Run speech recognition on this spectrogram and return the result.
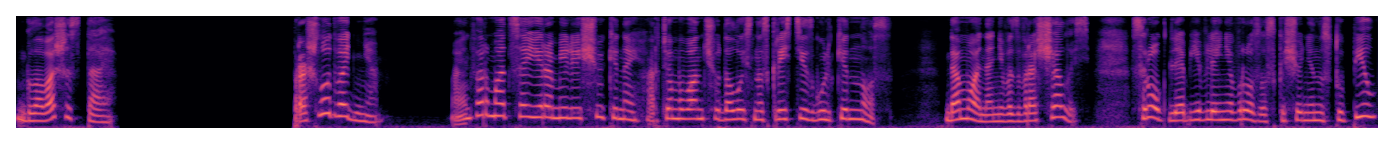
Глава шестая. Прошло два дня. А информация о Яромиле Щукиной Артёму Ивановичу удалось наскрести с Гулькин нос. Домой она не возвращалась. Срок для объявления в розыск еще не наступил.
